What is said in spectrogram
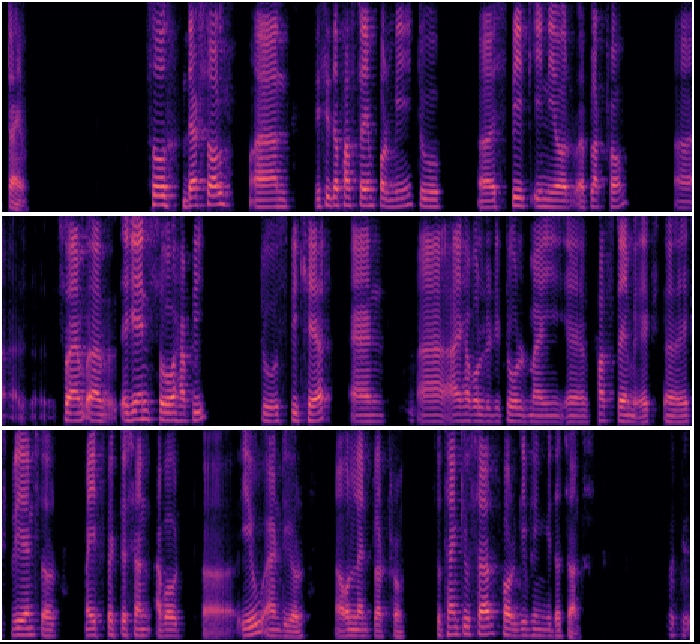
time. So that's all. And this is the first time for me to uh, speak in your uh, platform. Uh, so I'm again so happy to speak here. And I have already told my first time ex experience or my expectation about uh, you and your uh, online platform. So thank you, sir, for giving me the chance. Okay.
